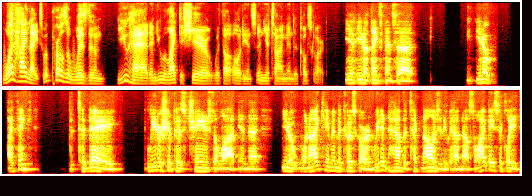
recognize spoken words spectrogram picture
What highlights, what pearls of wisdom you had and you would like to share with our audience in your time in the Coast Guard? Yeah, you know, thanks, Vince. Uh, you know, I think today leadership has changed a lot in that, you know, when I came in the Coast Guard, we didn't have the technology that we have now. So I basically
